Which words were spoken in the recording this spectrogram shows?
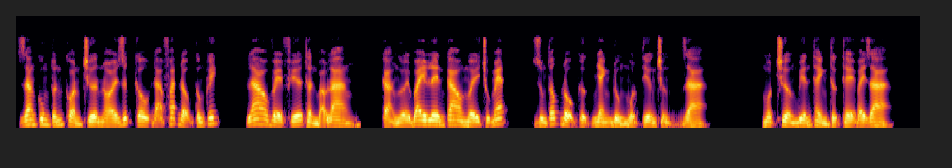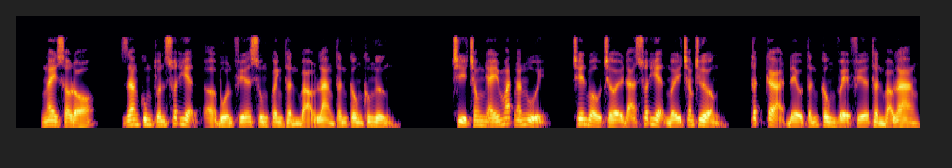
Giang cung tuấn còn chưa nói dứt câu đã phát động công kích, lao về phía thần bảo lang, cả người bay lên cao mấy chục mét dùng tốc độ cực nhanh đùng một tiếng trưởng ra. Một trường biến thành thực thể bay ra. Ngay sau đó giang cung tuấn xuất hiện ở bốn phía xung quanh thần bảo lang tấn công không ngừng. Chỉ trong nháy mắt ngắn ngủi trên bầu trời đã xuất hiện mấy trăm trường tất cả đều tấn công về phía thần bảo lang.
